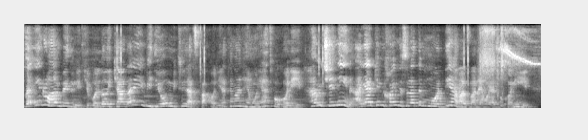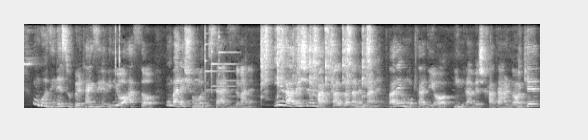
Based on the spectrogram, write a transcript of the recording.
و این رو هم بدونید که با لایک کردن این ویدیو می‌تونید از فعالیت من حمایت بکنید. همچنین اگر که می‌خواید به صورت مادی هم از من حمایت بکنید اون گزینه سوپر تنگ زیر ویدیو ها هستا. اون برای شما دوست عزیز منه. این روش مسخل زدن منه. برای مبتدیا این روش خطرناکه.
